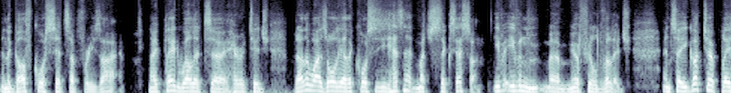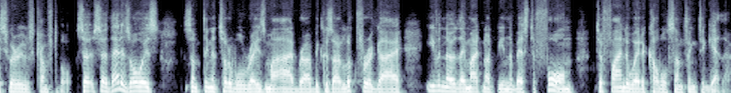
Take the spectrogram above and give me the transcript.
and the golf course sets up for his eye. Now he played well at uh, Heritage, but otherwise all the other courses he hasn't had much success on, even even uh, Muirfield Village, and so he got to a place where he was comfortable. So so that is always something that sort of will raise my eyebrow because I look for a guy, even though they might not be in the best of form, to find a way to cobble something together.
